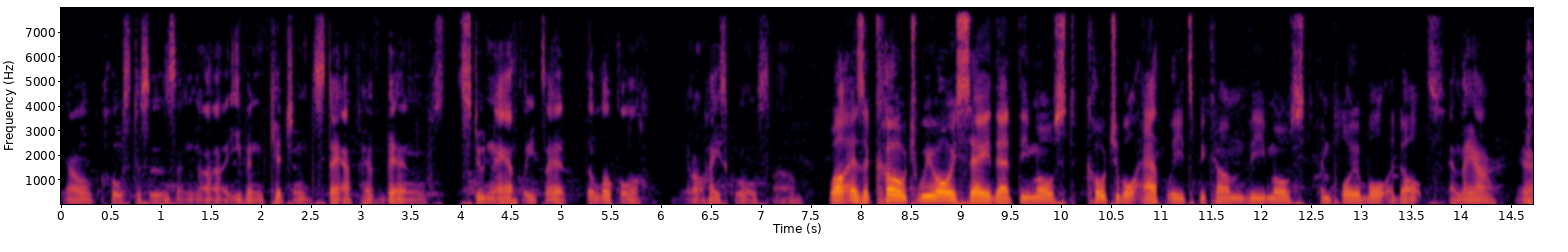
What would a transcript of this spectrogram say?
You know, hostesses and uh, even kitchen staff have been student athletes at the local, you know, high schools. Um, Well, as a coach, we always say that the most coachable athletes become the most employable adults. and they are, yeah.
